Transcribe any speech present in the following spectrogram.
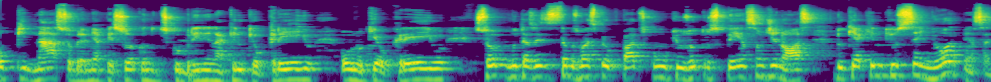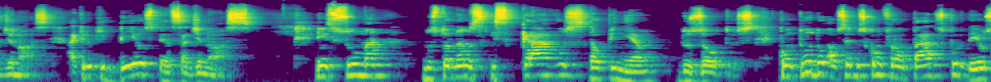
opinar sobre a minha pessoa quando descobrirem naquilo que eu creio ou no que eu creio. So, muitas vezes estamos mais preocupados com o que os outros pensam de nós do que aquilo que o Senhor pensa de nós, aquilo que Deus pensa de nós. Em suma, nos tornamos escravos da opinião dos outros. Contudo, ao sermos confrontados por Deus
